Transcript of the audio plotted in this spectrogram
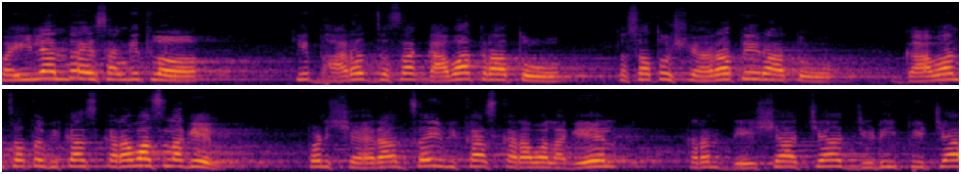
पहिल्यांदा हे सांगितलं की भारत जसा गावात राहतो तसा तो शहरातही राहतो. गावांचा तर विकास करावाच लागेल पण शहरांचाही विकास करावा लागेल कारण देशाच्या जी डी पीच्या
